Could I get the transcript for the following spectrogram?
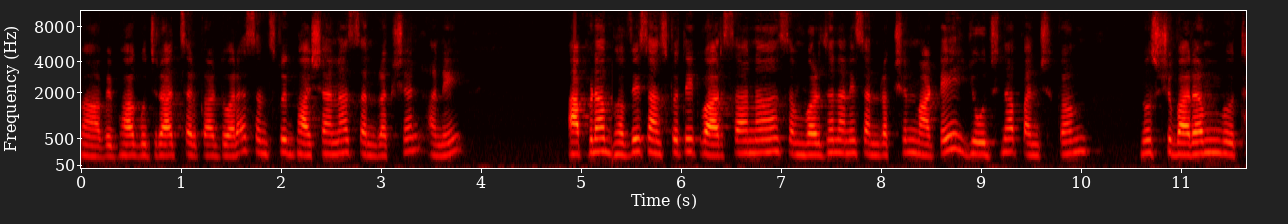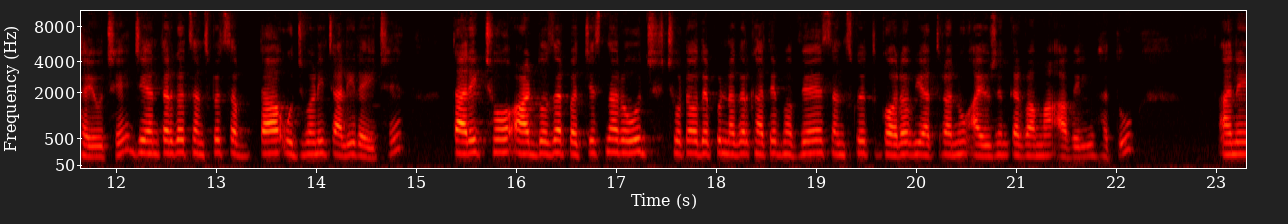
અ, વિભાગ ગુજરાત સરકાર દ્વારા સંસ્કૃત ભાષાના સંરક્ષણ અને આપણા ભવ્ય સાંસ્કૃતિક વારસાના સંવર્ધન અને સંરક્ષણ માટે યોજના પંચકમનો શુભારંભ થયો છે, જે અંતર્ગત સંસ્કૃત સપ્તાહ ઉજવણી ચાલી રહી છે. તારીખ છ આઠ દો હજાર પચીસના રોજ છોટાઉદેપુર નગર ખાતે ભવ્ય સંસ્કૃત ગૌરવ યાત્રાનું આયોજન કરવામાં આવેલું હતું. અને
